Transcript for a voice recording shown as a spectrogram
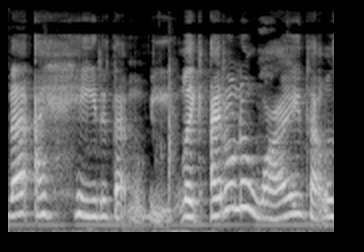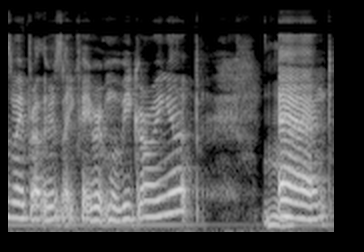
that I hated that movie. Like I don't know why that was my brother's like favorite movie growing up. Mhm. And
